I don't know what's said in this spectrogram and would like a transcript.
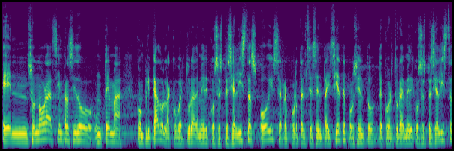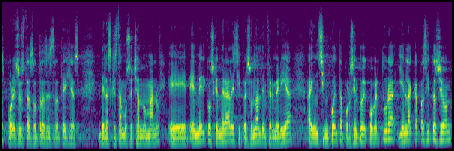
En Sonora siempre ha sido un tema complicado la cobertura de médicos especialistas. Hoy se reporta el 67% de cobertura de médicos especialistas, por eso estas otras estrategias de las que estamos echando mano. Eh, en médicos generales y personal de enfermería hay un 50% de cobertura y en la capacitación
